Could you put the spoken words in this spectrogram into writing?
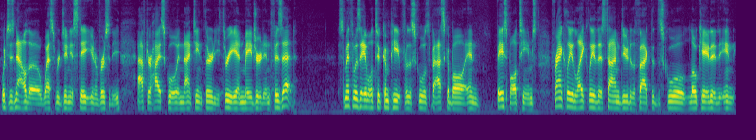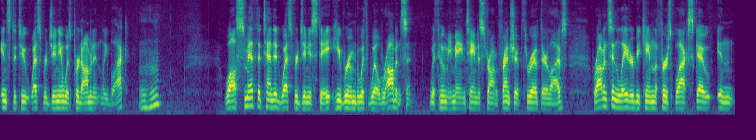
which is now the West Virginia State University, after high school in 1933 and majored in phys ed. Smith was able to compete for the school's basketball and baseball teams, frankly, likely this time due to the fact that the school located in Institute, West Virginia, was predominantly black. Mm-hmm. While Smith attended West Virginia State, he roomed with Will Robinson, with whom he maintained a strong friendship throughout their lives. Robinson later became the first black scout in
